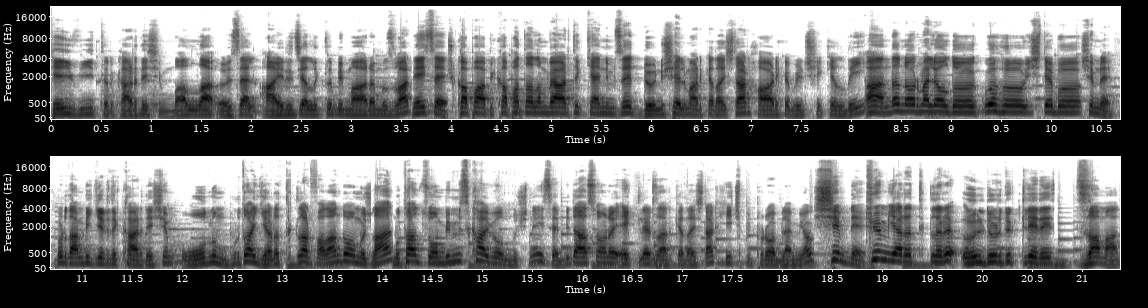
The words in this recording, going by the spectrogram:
cave eater kardeşim. Valla özel ayrıcalıklı bir mağaramız var. Neyse şu kapağı bir kapatalım ve artık kendimize dönüşelim arkadaşlar. Harika bir şekilde. Anda normal olduk. Vuhu işte bu. Şimdi buradan bir girdik kardeşim. Oğlum burada yaratıklar falan doğmuş. Lan mutant zombimiz kaybolmuş. Neyse bir daha sonra ekleriz arkadaşlar. Hiçbir problem yok. Şimdi tüm yaratıkları öldürdükleri zaman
